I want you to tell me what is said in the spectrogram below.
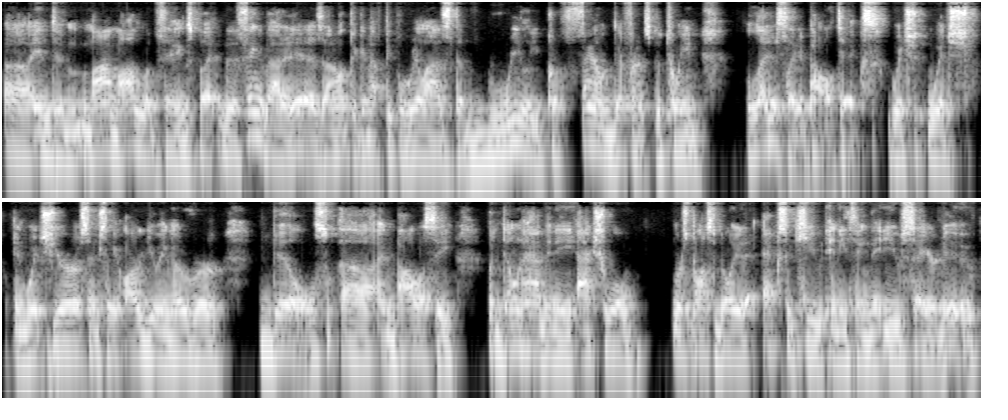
uh, into my model of things. But the thing about it is, I don't think enough people realize the really profound difference between legislative politics, which which in which you're essentially arguing over bills uh, and policy, but don't have any actual responsibility to execute anything that you say or do.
